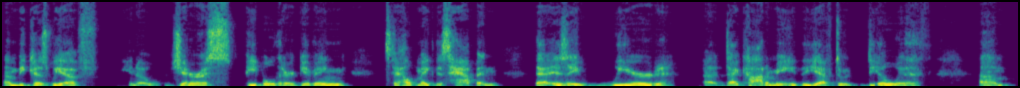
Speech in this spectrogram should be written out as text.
um, because we have, you know, generous people that are giving to help make this happen, that is a weird uh, dichotomy that you have to deal with. Um,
